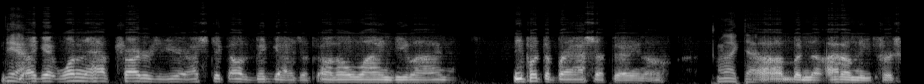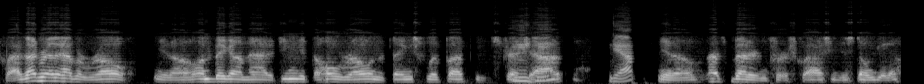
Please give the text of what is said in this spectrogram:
Yeah. I get one and a half charters a year. I stick all the big guys up on O line, D line. You put the brass up there, you know. I like that. Um, but no, I don't need first class. I'd rather have a row. You know, I'm big on that. If you can get the whole row and the things flip up and stretch Mhm. out, yeah. you know, that's better than first class. You just don't get a,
